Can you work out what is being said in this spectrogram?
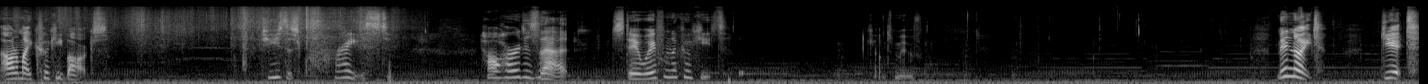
Out of my cookie box. Jesus Christ. How hard is that? Stay away from the cookies. Okay, let's move. Midnight! Get!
